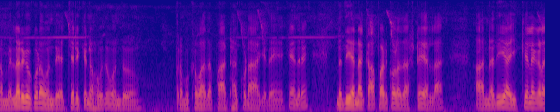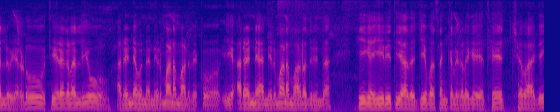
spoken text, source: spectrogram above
ನಮ್ಮೆಲ್ಲರಿಗೂ ಕೂಡ ಒಂದು ಎಚ್ಚರಿಕೆನೂ ಹೌದು, ಒಂದು ಪ್ರಮುಖವಾದ ಪಾಠ ಕೂಡ ಆಗಿದೆ. ಏಕೆಂದರೆ ನದಿಯನ್ನು ಕಾಪಾಡ್ಕೊಳ್ಳೋದು ಅಷ್ಟೇ ಅಲ್ಲ, ಆ ನದಿಯ ಇಕ್ಕೆಲೆಗಳಲ್ಲೂ ಎರಡೂ ತೀರಗಳಲ್ಲಿಯೂ ಅರಣ್ಯವನ್ನು ನಿರ್ಮಾಣ ಮಾಡಬೇಕು. ಈ ಅರಣ್ಯ ನಿರ್ಮಾಣ ಮಾಡೋದ್ರಿಂದ ಹೀಗೆ ಈ ರೀತಿಯಾದ ಜೀವ ಸಂಕಲಗಳಿಗೆ ಯಥೇಚ್ಛವಾಗಿ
